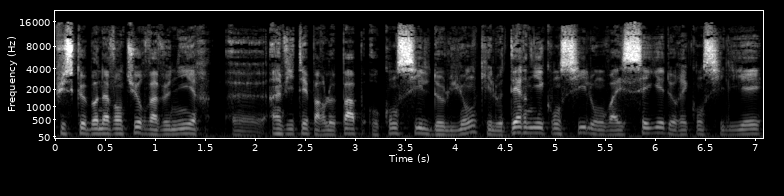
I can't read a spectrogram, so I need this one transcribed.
puisque Bonaventure va venir euh, invité par le pape au concile de Lyon, qui est le dernier concile où on va essayer de réconcilier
